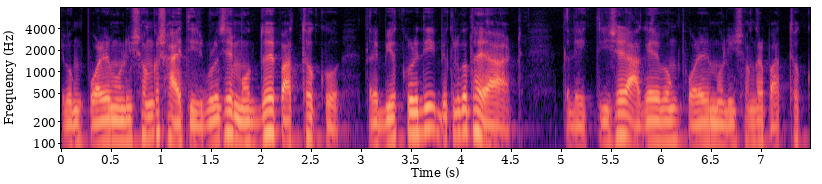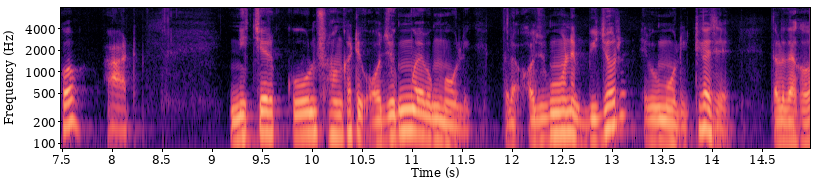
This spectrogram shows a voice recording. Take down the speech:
এবং পরের মৌলিক সংখ্যা সাঁত্রিশ বলেছে মধ্যের পার্থক্য। তাহলে বিয়োগ করে দিই, বিয়োগ করলে কোথায়? আট। তাহলে একত্রিশের আগের এবং পরের মৌলিক সংখ্যার পার্থক্য আট। নিচের কোন সংখ্যাটি অযুগ্ম এবং মৌলিক? তাহলে অযুগ্ম মানে বিজোড় এবং মৌলিক, ঠিক আছে? তাহলে দেখো,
